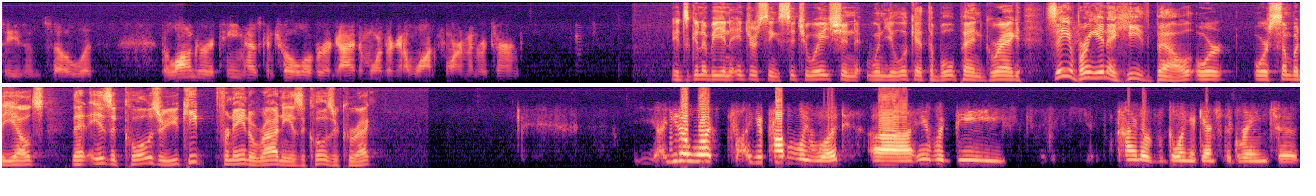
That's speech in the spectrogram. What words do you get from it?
season. So with the longer a team has control over a guy, the more they're going to want for him in return. It's going to be an interesting situation when you look at the bullpen, Greg. Say you bring in a Heath Bell or or somebody else that is a closer. You keep Fernando Rodney as a closer, correct? You know what? You probably would. Uh, it would be kind of going against the grain to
